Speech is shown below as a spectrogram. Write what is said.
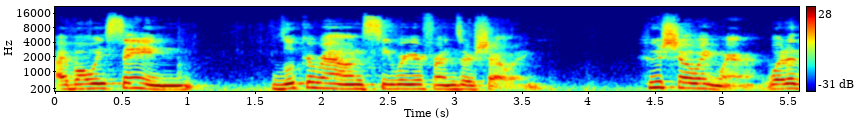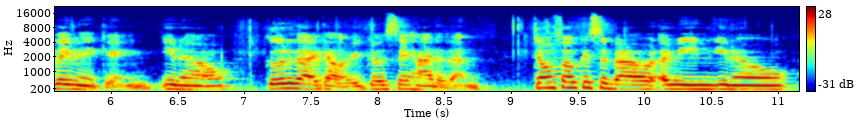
I'm always saying, look around, see where your friends are showing. Who's showing where? What are they making? You know, go to that gallery, go say hi to them. Don't focus about, I mean, you know,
